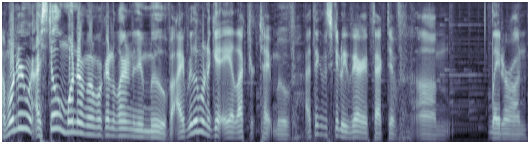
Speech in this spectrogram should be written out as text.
I'm wondering, I still am wondering when we're going to learn a new move. I really want to get a electric type move. I think this is going to be very effective um, later on.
